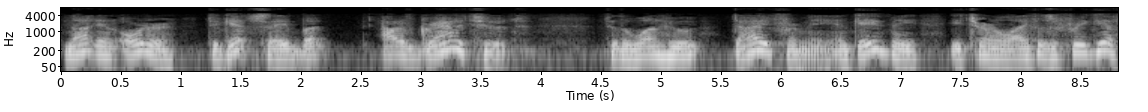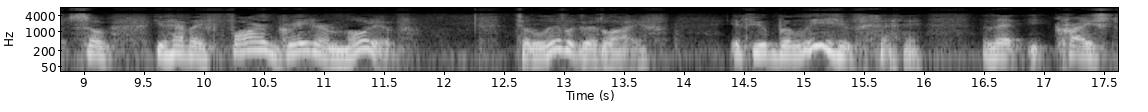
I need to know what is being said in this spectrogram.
not in order to get saved, but out of gratitude to the one who died for me and gave me eternal life as a free gift. So you have a far greater motive to live a good life if you believe that Christ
